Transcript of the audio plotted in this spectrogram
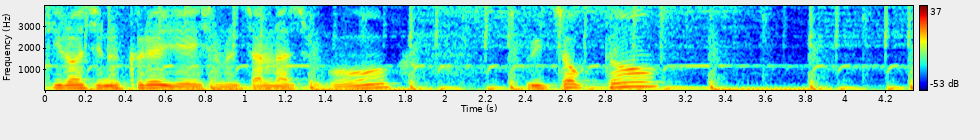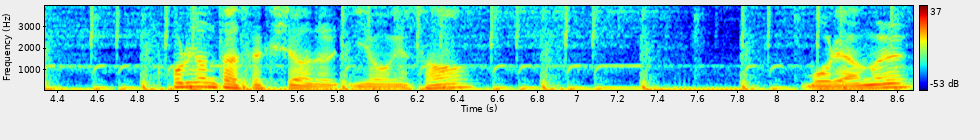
길어지는 그레디에이션을 잘라주고 위쪽도 호리존탈 섹션을 이용해서 모량을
